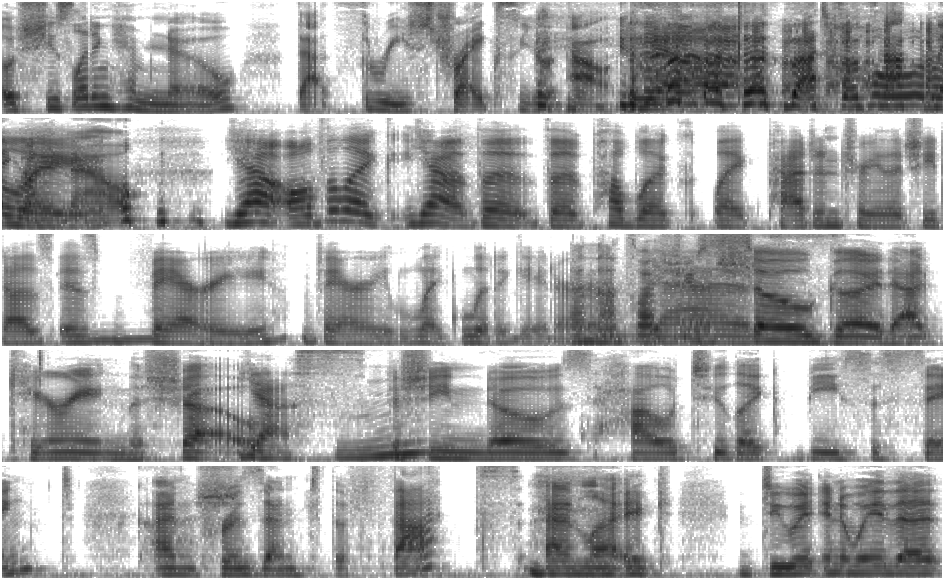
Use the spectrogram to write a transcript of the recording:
oh, she's letting him know that three strikes, you're out. Yeah. That's what's happening right now. Yeah, all the like, yeah, the the public like pageantry that she does is very, very like litigator. And that's why Yes. she's so good at carrying the show. yes, Because mm-hmm. she knows how to like be succinct and present the facts and like do it in a way that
